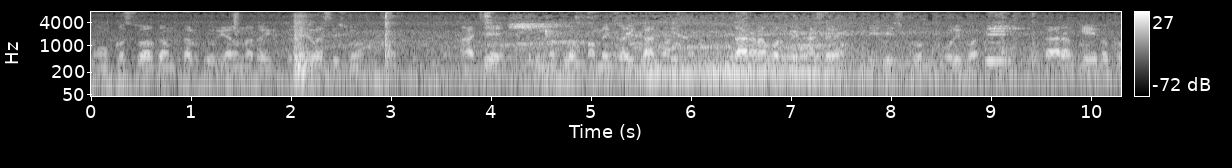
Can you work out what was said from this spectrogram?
હું કસવા ગામ તાલુકો વિયારોના રહેવાસી છું. આજે મતલબ અમે ગઈકાલથી ધારણા પર બેઠા છે, જે જે સ્ટોન કોરી પર કારણ કે એ લોકો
